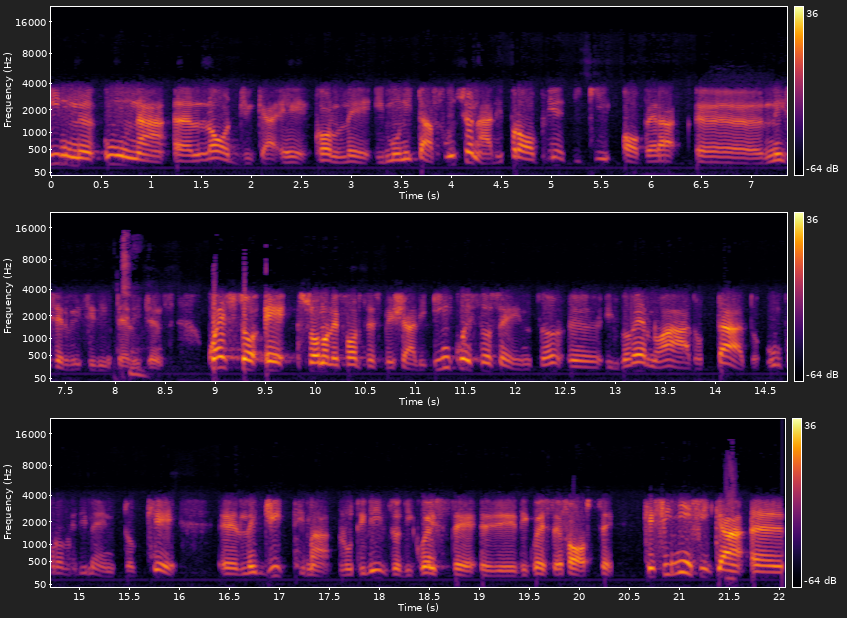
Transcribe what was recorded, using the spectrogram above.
in una eh, logica e con le immunità funzionali proprie di chi opera eh, nei servizi di intelligence. Sì. Queste sono le forze speciali. In questo senso eh, il governo ha adottato un provvedimento che eh, legittima l'utilizzo di queste, eh, di queste forze che significa eh,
